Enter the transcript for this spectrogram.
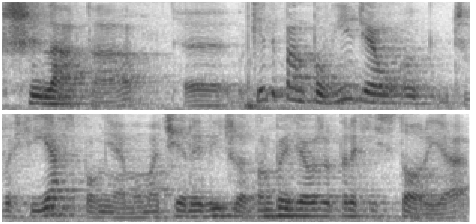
trzy lata, e, kiedy Pan powiedział, czy właściwie ja wspomniałem o Macierewiczu, a Pan powiedział, że prehistoria,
